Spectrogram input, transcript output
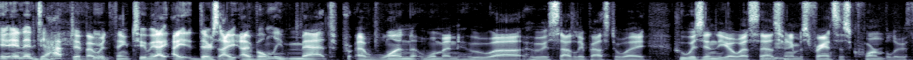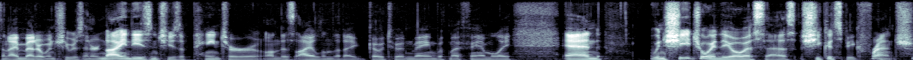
and adaptive, I would think too. I mean, I, I there's I, I've only met uh, one woman who uh, who has sadly passed away, who was in the OSS. Her name was Frances Kornbluth, and I met her when she was in her 90s, and she's a painter on this island that I go to in Maine with my family, and. When she joined the OSS, she could speak French,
